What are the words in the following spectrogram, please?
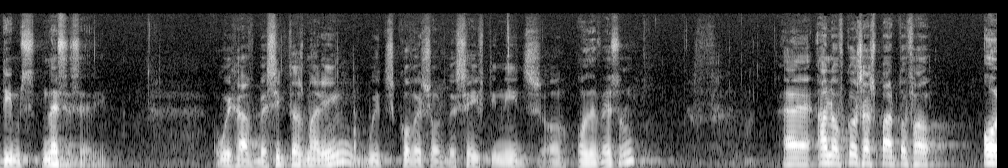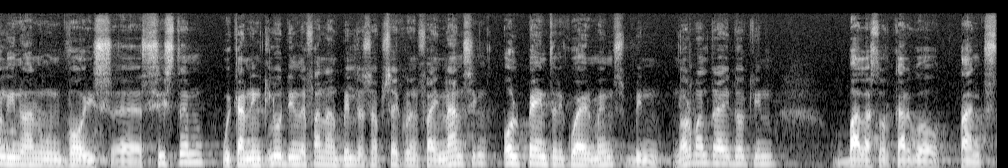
deems necessary. We have Besiktas Marine, which covers all the safety needs of, of the vessel. Uh, and of course, as part of our all-in-one invoice uh, system, we can include in the final builder subsequent financing all paint requirements, being normal dry docking, ballast or cargo tanks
